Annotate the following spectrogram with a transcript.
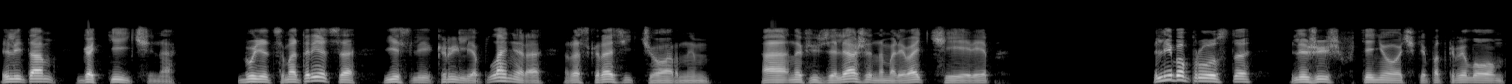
или там готично будет смотреться, если крылья планера раскрасить черным, а на фюзеляже намалевать череп. Либо просто лежишь в тенечке под крылом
